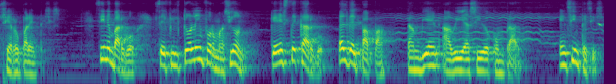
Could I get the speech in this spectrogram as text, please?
Cierro paréntesis. Sin embargo, se filtró la información que este cargo, el del Papa, también había sido comprado. En síntesis,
